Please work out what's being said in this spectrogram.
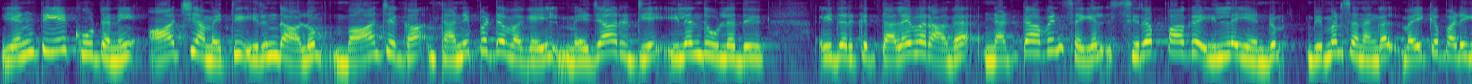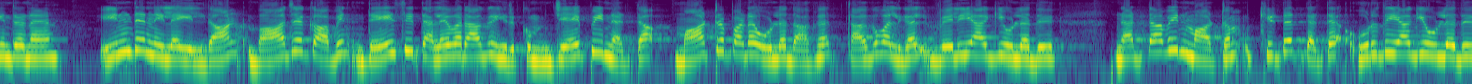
என்டிஏ கூட்டணி ஆட்சி அமைத்து இருந்தாலும் பாஜக தனிப்பட்ட வகையில் மெஜாரிட்டியை இழந்துள்ளது. இதற்கு தலைவராக நட்டாவின் செயல் சிறப்பாக இல்லை என்றும் விமர்சனங்கள் வைக்கப்படுகின்றன. இந்த நிலையில்தான் பாஜகவின் தேசிய தலைவராக இருக்கும் ஜே பி நட்டா மாற்றப்பட உள்ளதாக தகவல்கள் வெளியாகியுள்ளது. நட்டாவின் மாற்றம் கிட்டத்தட்ட உறுதியாகியுள்ளது.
